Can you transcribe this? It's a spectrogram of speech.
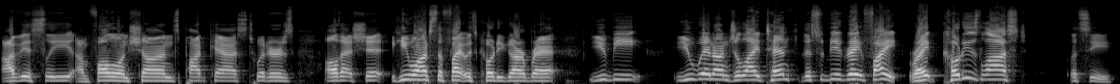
Obviously, I'm following Sean's podcast, Twitters, all that shit. He wants to fight with Cody Garbrandt. You beat, you win on July 10th. This would be a great fight, right? Cody's lost. Let's see.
